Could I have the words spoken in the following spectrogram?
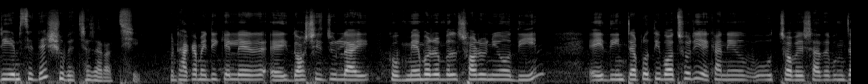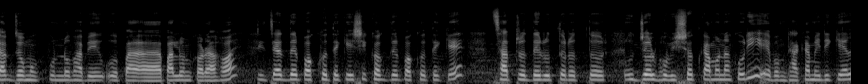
ডিএমসিদের শুভেচ্ছা জানাচ্ছি। ঢাকা মেডিকেলের এই দশই জুলাই খুব মেমোরেবল স্মরণীয় দিন। এই দিনটা প্রতি বছরই এখানে উৎসবের সাথে এবং জাঁকজমকপূর্ণভাবে পালন করা হয়। টিচারদের পক্ষ থেকে, শিক্ষকদের পক্ষ থেকে, ছাত্রদের উত্তরোত্তর, উজ্জ্বল ভবিষ্যৎ কামনা করি এবং ঢাকা মেডিকেল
